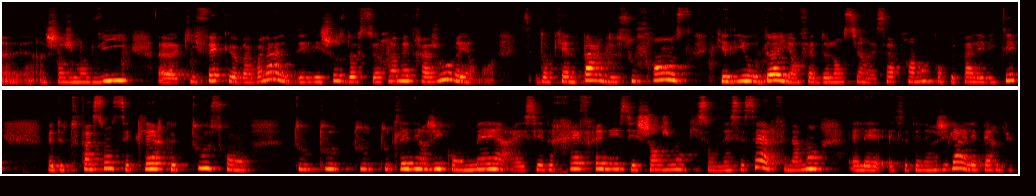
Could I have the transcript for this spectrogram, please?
un, changement de vie, euh, qui fait que ben voilà, les choses doivent se remettre à jour. Et donc il y a une part de souffrance qui est liée au deuil en fait de l'ancien, et ça, probablement qu'on ne peut pas l'éviter. Mais de toute façon, c'est clair que tout ce qu'on toute l'énergie qu'on met à essayer de réfréner ces changements qui sont nécessaires, finalement, cette énergie-là, elle est perdue.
